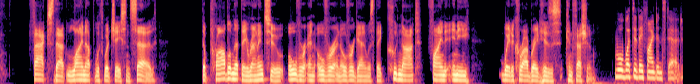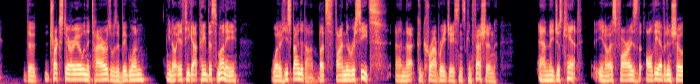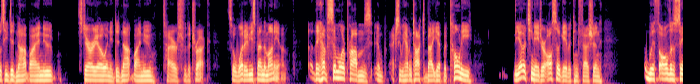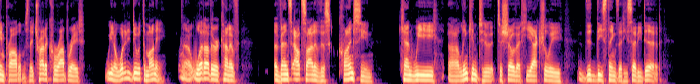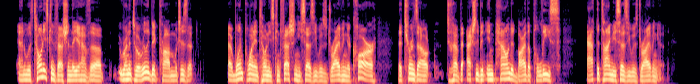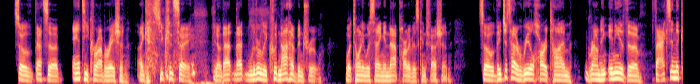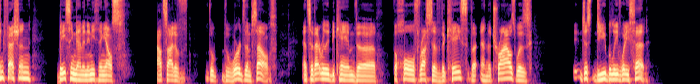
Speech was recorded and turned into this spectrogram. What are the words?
facts that line up with what Jason said. The problem that they ran into over and over and over again was they could not find any way to corroborate his confession. Well, what did they find instead? The truck stereo and the tires was a big one. You know, if he got paid this money, what did he spend it on? Let's find the receipts. And that could corroborate Jason's confession. And they just can't. You know, as far as the, all the evidence shows, he did not buy a new stereo and he did not buy new tires for the truck. So what did he spend the money on? They have similar problems. Actually, we haven't talked about yet, but Tony, the other teenager, also gave a confession with all the same problems. They try to corroborate, you know, what did he do with the money? Uh, what other kind of events outside of this crime scene can we uh, link him to to show that he actually did these things that he said he did? And with Tony's confession, they have uh, run into a really big problem, which is that at one point in Tony's confession, he says he was driving a car that turns out to have actually been impounded by the police at the time he says he was driving it. So that's a anti corroboration, I guess you could say. you know, that that literally could not have been true, what Tony was saying in that part of his confession. So they just had a real hard time grounding any of the facts in the confession, basing them in anything else outside of the the words themselves. And so that really became the the whole thrust of the case the, and the trials was just do you believe what he said?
